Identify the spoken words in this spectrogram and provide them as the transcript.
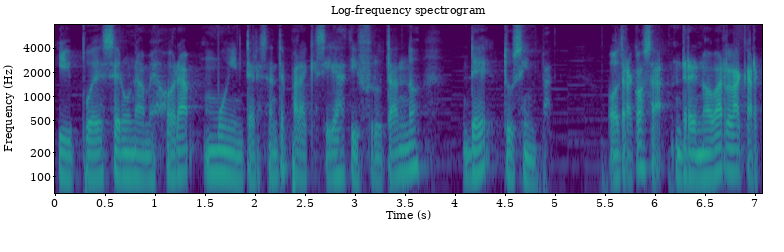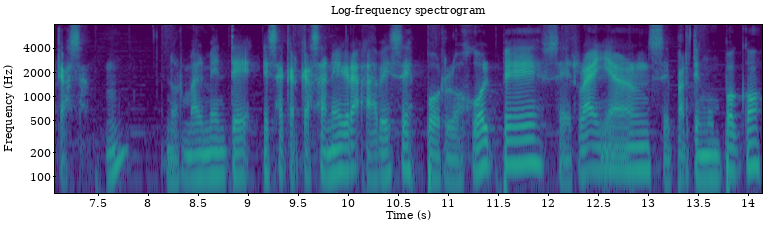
y puede ser una mejora muy interesante para que sigas disfrutando de tus Impact. Otra cosa, renovar la carcasa. Normalmente esa carcasa negra a veces por los golpes se rayan, se parten un poco.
